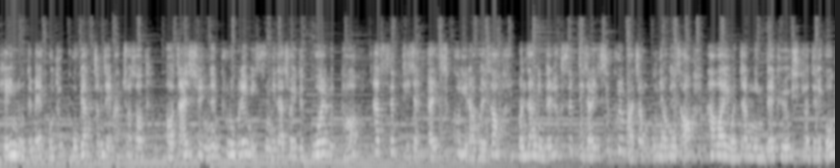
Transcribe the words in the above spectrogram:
개인 로드맵, 고교, 고교 학점제에 맞춰서 어, 짤 수 있는 프로그램이 있습니다. 저희들 9월부터 학습 디자인 스쿨이라고 해서 원장님들 학습 디자인 스쿨 과정 운영해서 하와이 원장님들 교육시켜드리고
